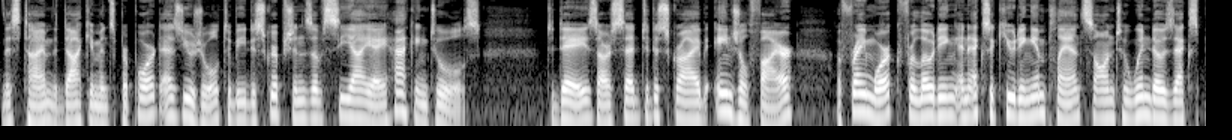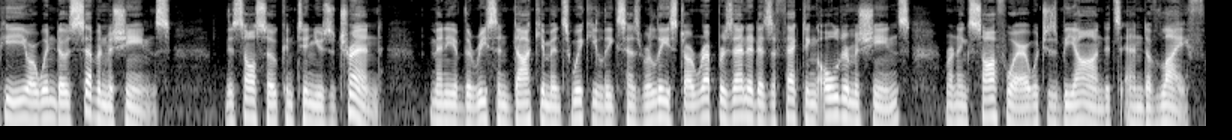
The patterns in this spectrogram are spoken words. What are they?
This time, the documents purport, as usual, to be descriptions of CIA hacking tools. Today's are said to describe Angelfire, a framework for loading and executing implants onto Windows XP or Windows 7 machines. This also continues a trend. Many of the recent documents WikiLeaks has released are represented as affecting older machines running software which is beyond its end of life.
